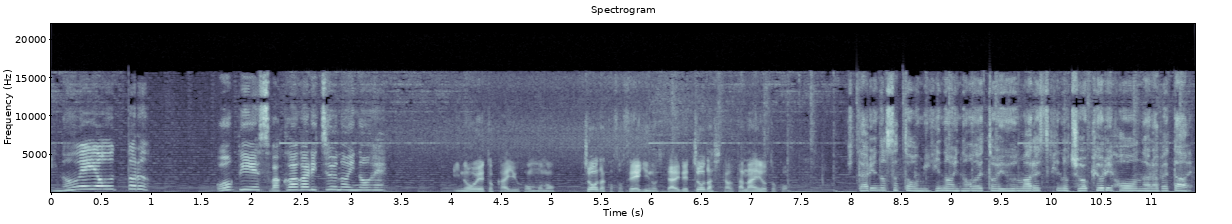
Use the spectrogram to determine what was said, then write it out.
う。井上よ打っとる OPS 枠上がり中の井上。井上とかいう本物。長打こそ正義の時代で長打しか打たない男。左の佐藤右の井上という生まれつきの長距離砲を並べたい。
